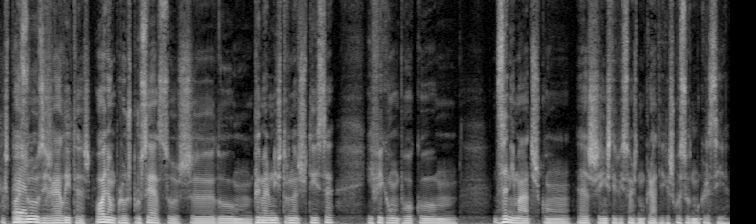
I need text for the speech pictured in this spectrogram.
Mas depois um, os israelitas olham para os processos do Primeiro-Ministro na Justiça e ficam um pouco hum, desanimados com as instituições democráticas, com a sua democracia.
